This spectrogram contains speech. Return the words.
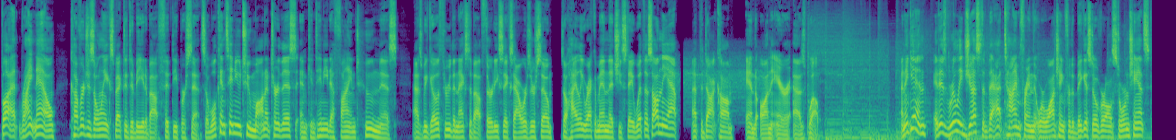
But right now, coverage is only expected to be at about 50%. So we'll continue to monitor this and continue to fine tune this as we go through the next about 36 hours or so. So highly recommend that you stay with us on the app at the dot com and on air as well. And again, it is really just that time frame that we're watching for the biggest overall storm chance.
